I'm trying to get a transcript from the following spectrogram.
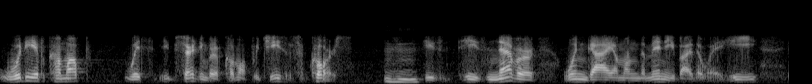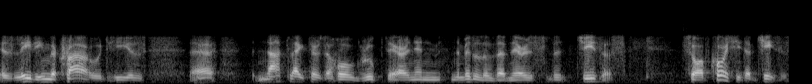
would he have come up with he certainly would have come up with Jesus, of course. Mm-hmm. He's he's never one guy among the many. By the way, he is leading the crowd. He is uh, not like there's a whole group there, and in the middle of them there's Jesus. So of course he'd have Jesus,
